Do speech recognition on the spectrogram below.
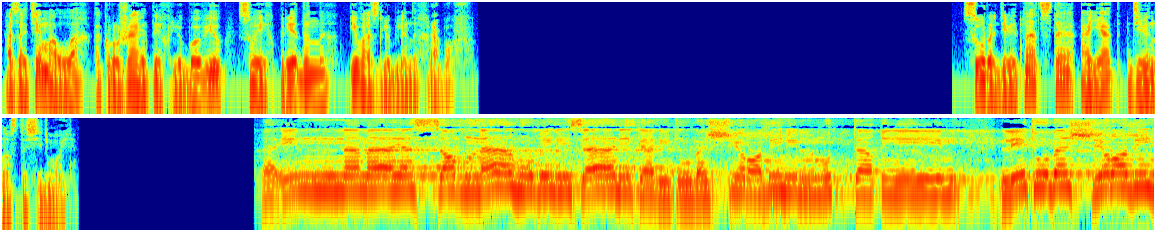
а затем Аллах окружает их любовью своих преданных и возлюбленных рабов. Сура 19, аят 97. فإنما يسرناه بلسانك لتبشر به المتقين لتبشر به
